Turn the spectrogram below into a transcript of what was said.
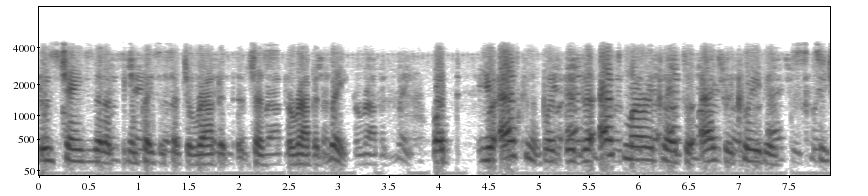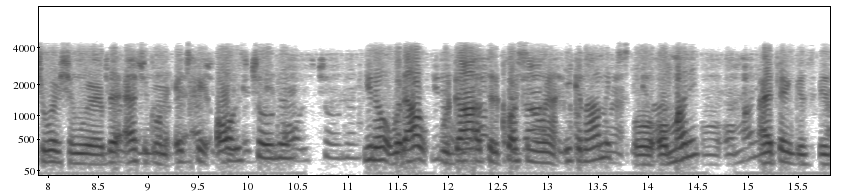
those changes that are taking place at such a rapid such a rapid rate. But you're asking, but to ask America to actually create a situation where they're actually going to educate all these children, you know, without regard to the question around economics or, or money, I think is, is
